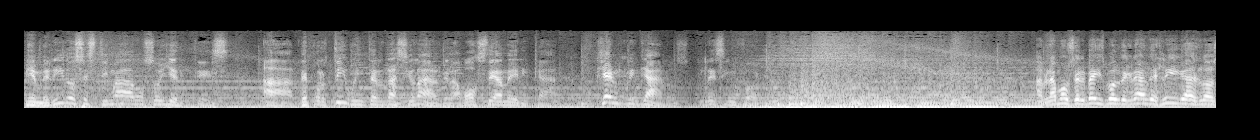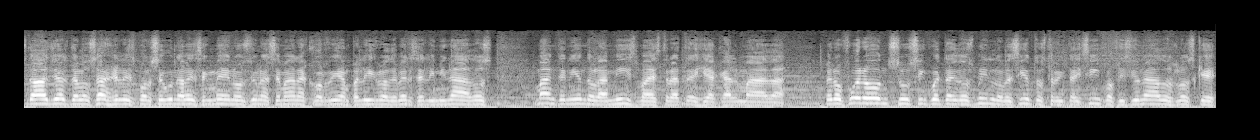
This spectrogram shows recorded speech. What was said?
Bienvenidos estimados oyentes a Deportivo Internacional de la Voz de América. Henry Llanos les informa. Hablamos del béisbol de grandes ligas. Los Dodgers de Los Ángeles por segunda vez en menos de una semana corrían peligro de verse eliminados, manteniendo la misma estrategia calmada. Pero fueron sus 52.935 aficionados los que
